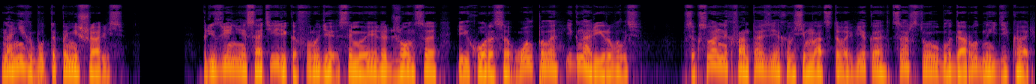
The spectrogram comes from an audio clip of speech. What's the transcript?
На них будто помешались. Презрение сатириков вроде Сэмюэля Джонса и Хораса Уолпола игнорировалось. В сексуальных фантазиях XVIII века царствовал благородный дикарь.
